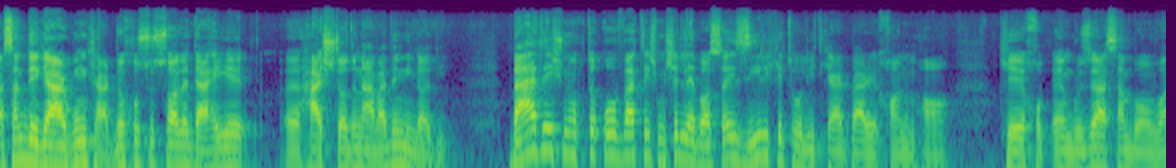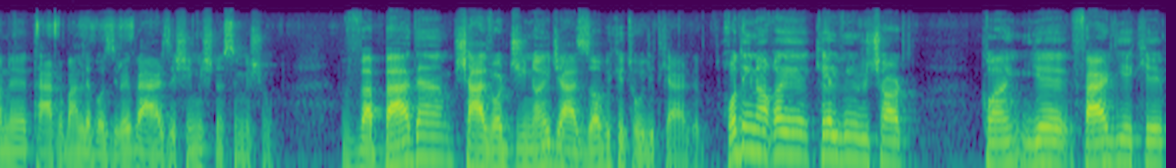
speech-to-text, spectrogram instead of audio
اصلا دگرگون کرد به خصوص سال دهه 80 و 90 میلادی. بعدش نقطه قوتش میشه لباس های زیری که تولید کرد برای خانم ها که خب امروزه اصلا به عنوان تقریبا لباسیرای ورزشی میشناسیمشون و بعدم شلوار جینای جذابی که تولید کرده بود. خود این آقای کلوین ریچارد کلاین یه فردیه که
